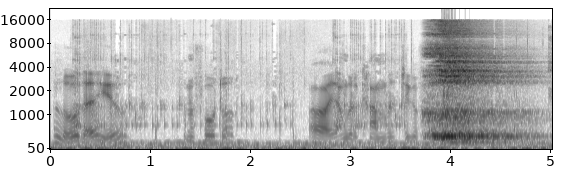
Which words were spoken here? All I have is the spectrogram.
Hello there, you. Want a photo? Oh, yeah, I'm gonna camera to take a photo.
